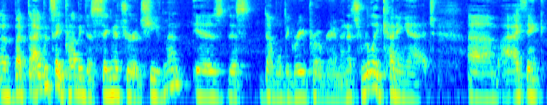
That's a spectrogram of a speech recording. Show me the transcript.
Uh, but I would say probably the signature achievement is this double degree program, and it's really cutting edge. Um, I think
